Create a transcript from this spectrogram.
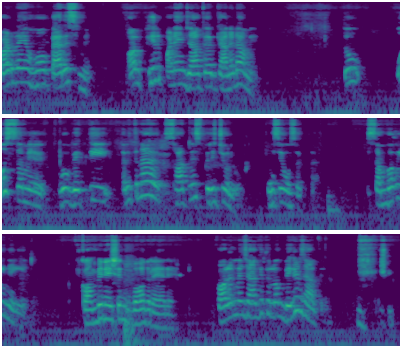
पढ़ रहे हो पेरिस में और फिर पढ़े जाकर कनाडा में तो उस समय वो व्यक्ति इतना साथ में स्पिरिचुअल हो कैसे हो सकता है? संभव ही नहीं है। कॉम्बिनेशन बहुत रेयर है। फॉरेन में जाके तो लोग बिगड़ जाते हैं।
